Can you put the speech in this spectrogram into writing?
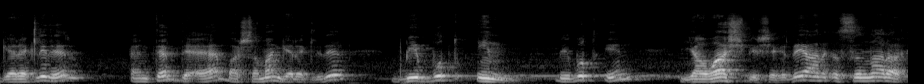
gereklidir, en başlaman gereklidir, bi but'in, bi but'in, yavaş bir şekilde, yani ısınarak,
